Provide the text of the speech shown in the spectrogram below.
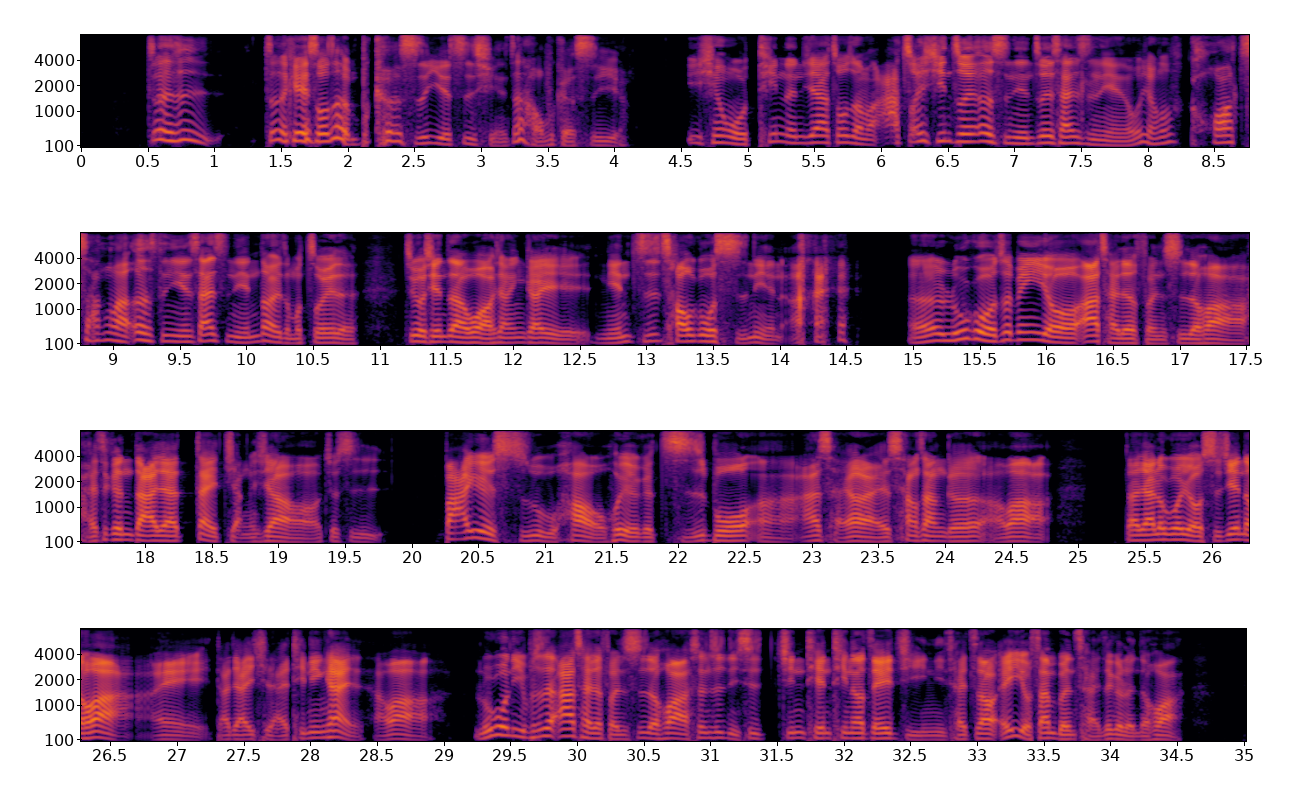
真的是，真的可以说是很不可思议的事情，真的好不可思议啊！以前我听人家说什么啊，追星追二十年，追三十年，我想说夸张啊，二十年、三十年到底怎么追的？结果现在我好像应该也年资超过十年了。呃，如果这边有阿财的粉丝的话，还是跟大家再讲一下哦，就是八月十五号会有一个直播啊，阿财要来唱唱歌，好不好？大家如果有时间的话，哎，大家一起来听听看，好不好？如果你不是阿彩的粉丝的话，甚至你是今天听到这一集，你才知道，哎，有三本彩这个人的话，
